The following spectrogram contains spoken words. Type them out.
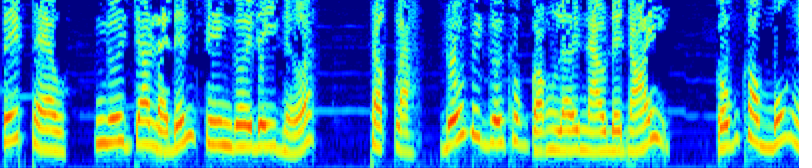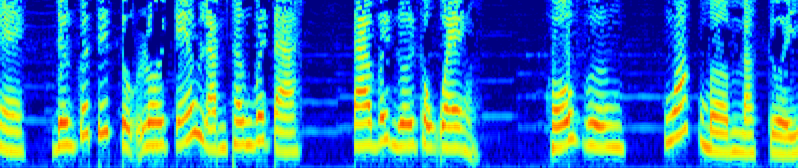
Tiếp theo, ngươi cho lại đến phiên ngươi đi nữa. Thật là, đối với ngươi không còn lời nào để nói, cũng không muốn nghe, đừng có tiếp tục lôi kéo làm thân với ta, ta với ngươi không quen. Hổ vương, ngoát mờm mà cười,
